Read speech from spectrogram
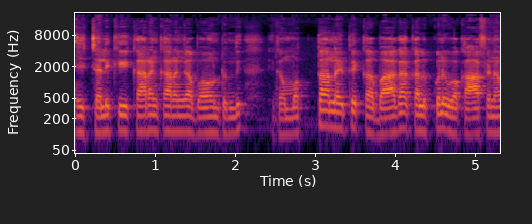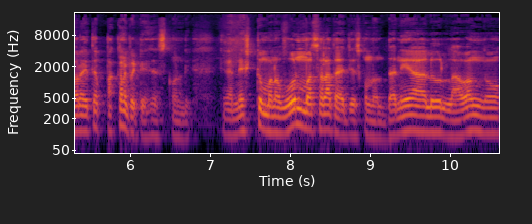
ఈ చలికి కారం కారంగా బాగుంటుంది. ఇక మొత్తాన్ని అయితే క- బాగా కలుపుకొని ఒక హాఫ్ అన్ అవర్ అయితే పక్కన పెట్టేసేసుకోండి. ఇక నెక్స్ట్ మన ఓన్ మసాలా తయారు చేసుకుందాం. ధనియాలు లవంగం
